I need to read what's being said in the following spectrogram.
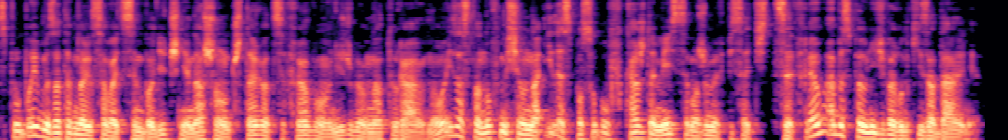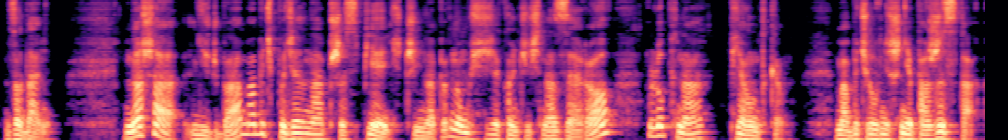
Spróbujmy zatem narysować symbolicznie naszą czterocyfrową liczbę naturalną i zastanówmy się, na ile sposobów w każde miejsce możemy wpisać cyfrę, aby spełnić warunki zadanie, zadania. Nasza liczba ma być podzielna przez 5, czyli na pewno musi się kończyć na 0 lub na piątkę. Ma być również nieparzysta,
